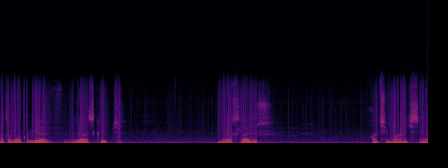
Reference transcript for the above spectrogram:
Catalog we have JavaScript Neo Slider açayım onun ikisini.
